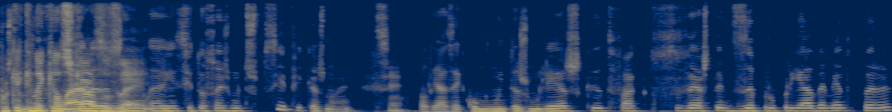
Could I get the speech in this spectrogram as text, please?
Porque é que naqueles casos é? num- Em situações muito específicas, não é? Sim. Aliás, é como muitas mulheres que de facto se vestem desapropriadamente para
